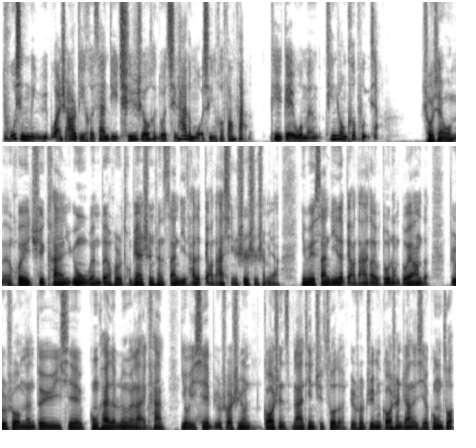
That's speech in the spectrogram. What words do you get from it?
图形领域，不管是 2D 和 3D，其实是有很多其他的模型和方法的，可以给我们听众科普一下。首先，我们会去看用文本或者图片生成 3D，它的表达形式是什么呀？因为 3D 的表达它有多种多样的。比如说，我们对于一些公开的论文来看，有一些，比如说是用 Gaussian Splatting 去做的，比如说 Dream Gaussian 这样的一些工作，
